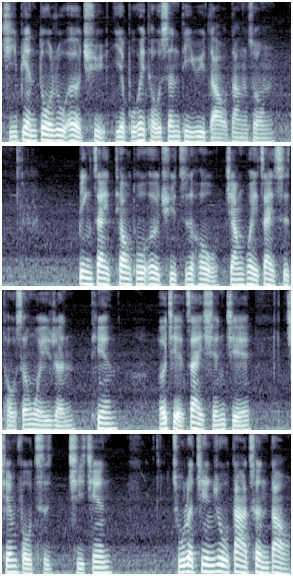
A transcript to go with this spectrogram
即便堕入恶趣，也不会投生地狱道当中，并在跳脱恶趣之后，将会再次投生为人天，而且在贤劫千佛慈。期间，除了进入大乘道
